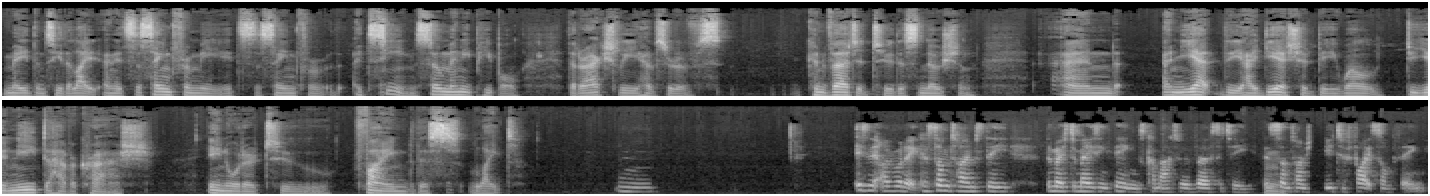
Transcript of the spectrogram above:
made them see the light. And it's the same for me. It's the same for, it seems, so many people that are actually have sort of converted to this notion. And, and yet the idea should be, well, do you need to have a crash in order to find this light? Mm isn't it ironic? Because sometimes the the most amazing things come out of adversity, and mm. sometimes you need to fight something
